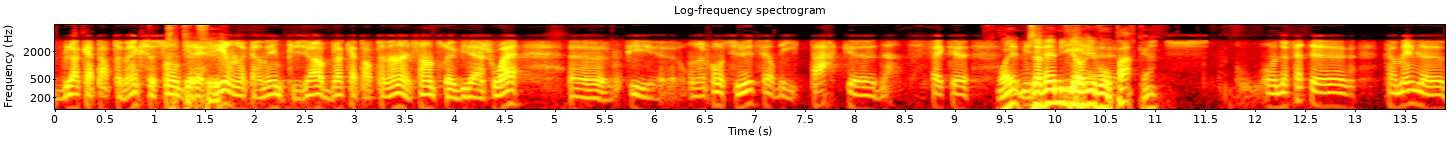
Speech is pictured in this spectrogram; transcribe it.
blocs appartements qui se sont greffés. On a quand même plusieurs blocs appartements dans le centre villageois. puis on a continué de faire des parcs. fait que oui, vous avez amélioré vos parcs, hein? On a fait euh, quand même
